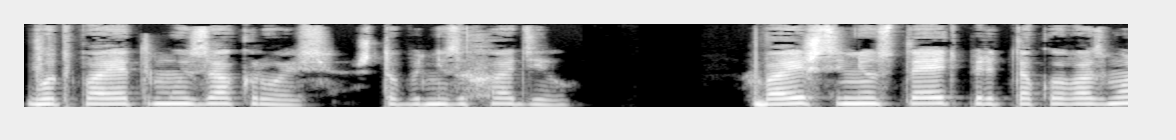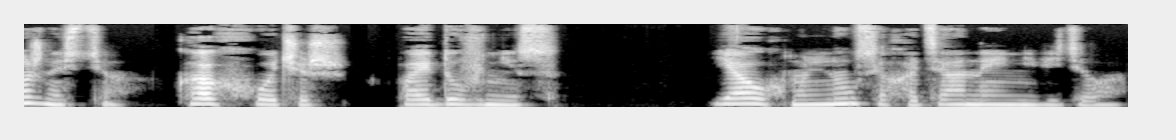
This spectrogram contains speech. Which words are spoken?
Вот поэтому и закроюсь, чтобы не заходил. Боишься не устоять перед такой возможностью? Как хочешь. Пойду вниз. Я ухмыльнулся, хотя она и не видела.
